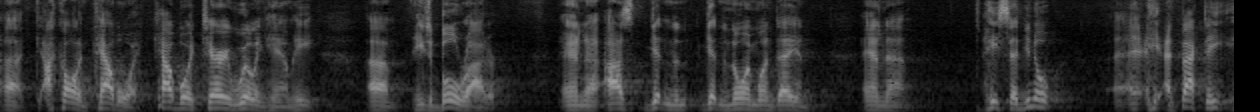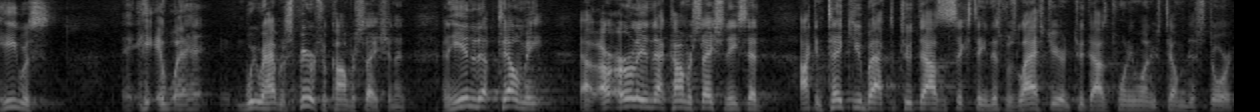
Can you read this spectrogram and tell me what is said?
uh, I call him Cowboy, Cowboy Terry Willingham. He, um, he's a bull rider. And uh, I was getting to, getting to know him one day, and, and uh, he said, You know, in fact, he, he was, he, we were having a spiritual conversation, and, and he ended up telling me uh, early in that conversation, he said, I can take you back to 2016. This was last year in 2021. He was telling me this story.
